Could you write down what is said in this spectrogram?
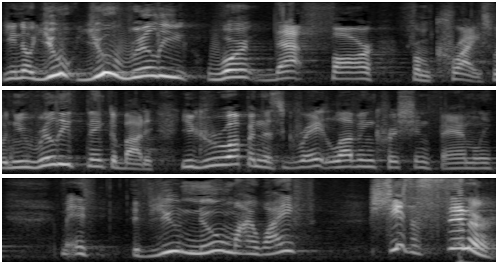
You know, you, you really weren't that far from Christ. When you really think about it, you grew up in this great, loving Christian family. Man, if, if you knew my wife, she's a sinner.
